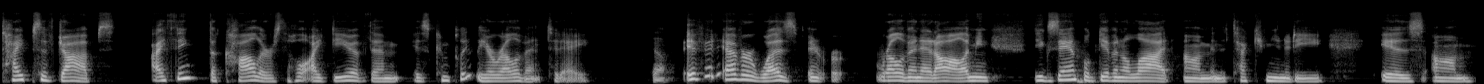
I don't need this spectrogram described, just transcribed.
types of jobs. I think the collars, the whole idea of them, is completely irrelevant today. Yeah. If it ever was relevant at all. I mean, the example mm-hmm. given a lot um, in the tech community is um,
